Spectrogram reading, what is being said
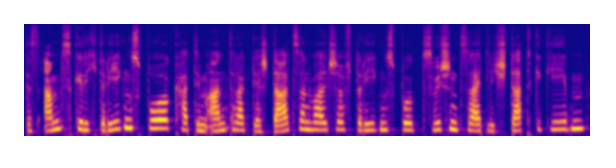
das Amtsgericht Regensburg hat dem Antrag der Staatsanwaltschaft Regensburg zwischenzeitlich stattgegeben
